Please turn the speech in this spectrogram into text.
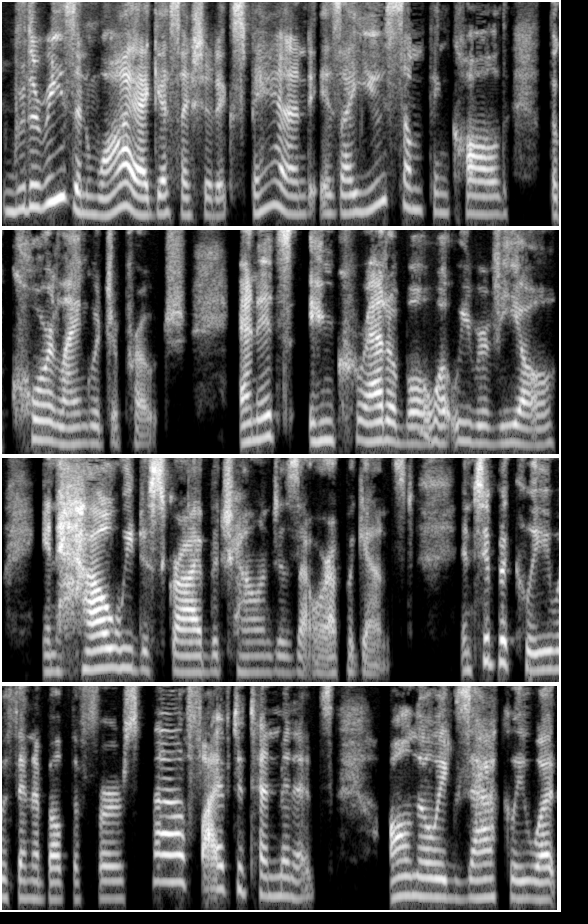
The reason why I guess I should expand is I use something called the core language approach. And it's incredible what we reveal in how we describe the challenges that we're up against. And typically within about the first uh, five to 10 minutes, I'll know exactly what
